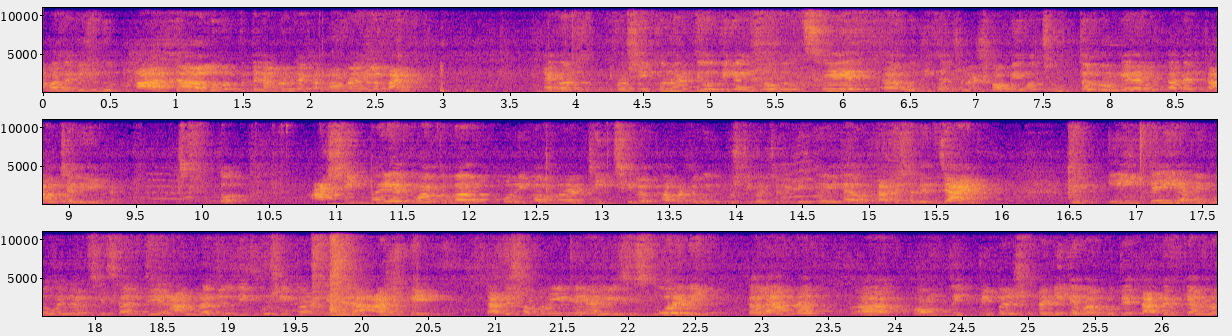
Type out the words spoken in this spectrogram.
আমাদেরকে শুধু ভাত, ডাল, আলু ভর্তা দেন, আমরা ওটা খাব, আমরা এগুলো পারি এখন প্রশিক্ষণার্থী অধিকাংশ হচ্ছে অধিকাংশ না, সবই হচ্ছে উত্তরবঙ্গের এবং তাদের কালচারই এটা। তো আশিক ভাইয়ের হয়তোবা পরিকল্পনা ঠিক ছিল, খাবারটা খুব পুষ্টিকর ছিল, কিন্তু এটা তাদের সাথে যায় না। তো এইটাই আমি বলতে চাচ্ছি, স্যার, যে আমরা যদি প্রশিক্ষণার্থী যারা আসবে তাদের সম্পর্কে একটু অ্যানালিসিস করে নিই। তাহলে আমরা কমপ্লিট প্রিপারেশনটা নিতে পারব যে তাদেরকে আমরা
